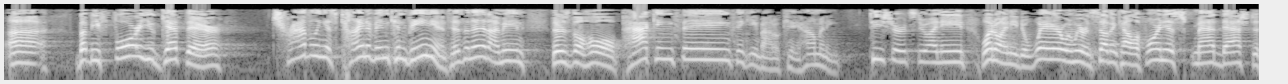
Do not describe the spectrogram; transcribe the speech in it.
Uh, but before you get there, traveling is kind of inconvenient, isn't it? I mean, there's the whole packing thing, thinking about, okay, how many t-shirts do I need? What do I need to wear? When we were in Southern California, mad dash to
